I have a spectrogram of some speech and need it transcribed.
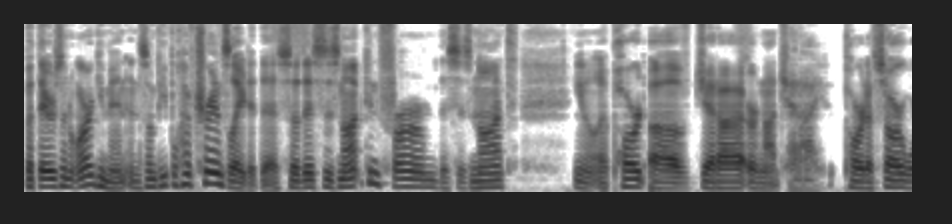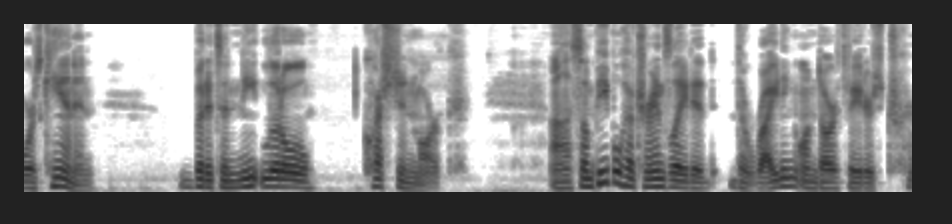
But there's an argument, and some people have translated this, so this is not confirmed. This is not, you know, a part of Jedi, or not Jedi, part of Star Wars canon, but it's a neat little question mark. Uh, some people have translated the writing on Darth Vader's tr-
